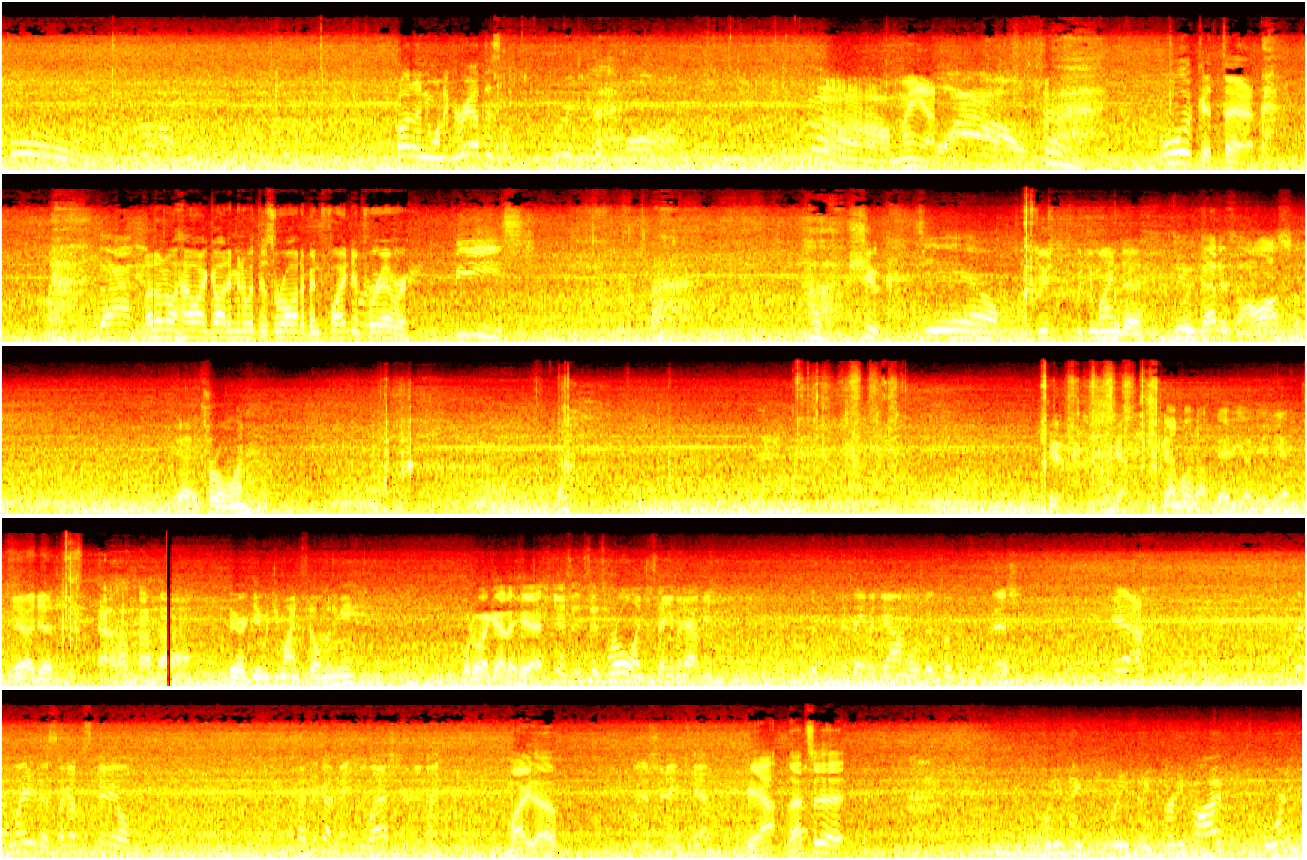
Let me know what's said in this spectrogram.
Holy I don't even want to grab this. Oh man, Wow. look at that. That I don't know how I got him in with this rod. I've been fighting him forever. beast. Shoot. Damn. Would you, would you mind? Uh, Dude, that is awesome. Yeah, it's rolling. Shoot. It. You got on video, didn't you? Yeah, I did. Here, would you mind filming me? What do I got to hit? It's, it's, it's rolling. Just aim it at me. Just aim it down a little bit so it's the fish. Yeah. I'm gonna weigh this. I got the scale. I think I met you last year, didn't I? Might have. What is your name, Tim? Yeah, that's it. What do you think? What do you think? 35? 40?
